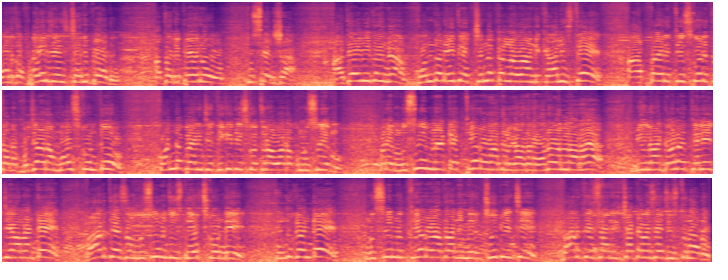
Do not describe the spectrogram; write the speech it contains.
వాళ్ళతో ఫైర్ చేసి చనిపోయాడు. అతని పేరు హుస్సేన్ షా. అదే విధంగా కొందరైతే చిన్నపిల్లవాడిని కాలిస్తే ఆ అబ్బాయిని తీసుకొని తన భుజాన మోసుకుంటూ కొండపై నుంచి దిగి తీసుకొచ్చిన వాడు ఒక ముస్లిం మరి ముస్లింలు అంటే తీవ్రవాదులు కాదు ఎదవల్లారా? మీలాంటి వాళ్ళకి తెలియజేయాలంటే భారతదేశం ముస్లిం చూసి నేర్చుకోండి. ఎందుకంటే ముస్లింలు తీవ్రవాదాన్ని మీరు చూపించి భారతదేశానికి చట్ట చూస్తున్నారు.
